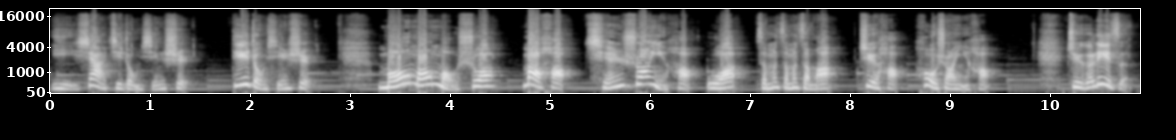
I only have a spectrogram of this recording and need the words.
以下几种形式。第一种形式，某某某说。冒号前双引号，我怎么怎么怎么？句号后双引号。举个例子，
